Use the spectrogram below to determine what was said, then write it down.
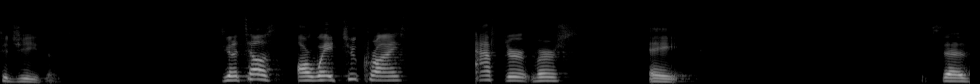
to Jesus. He's going to tell us our way to Christ after verse 8. He says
